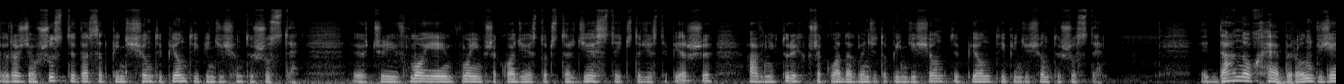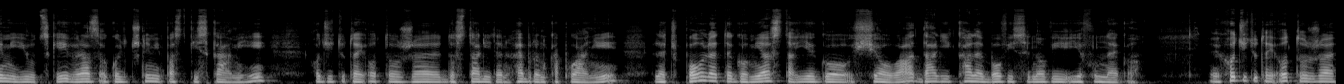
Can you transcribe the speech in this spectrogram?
rozdział szósty, werset 55 i 56. Czyli w, mojej, w moim przekładzie jest to 40 i 41, a w niektórych przekładach będzie to 55 i 56. Dano Hebron w ziemi judzkiej wraz z okolicznymi pastwiskami Chodzi tutaj o to, że dostali ten Hebron kapłani, lecz pole tego miasta i jego sioła dali Kalebowi synowi Jefunnego. Chodzi tutaj o to, że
